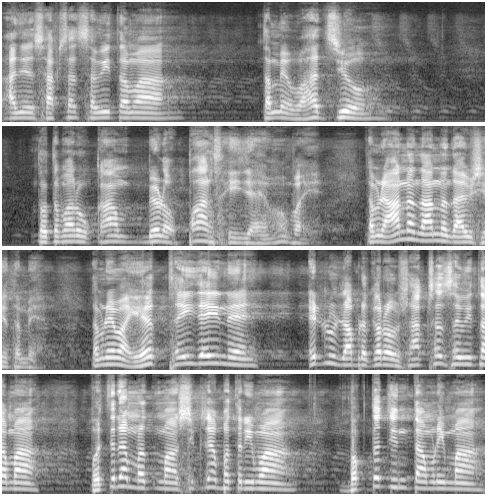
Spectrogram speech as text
આજે સાક્ષાત સવિતામાં તમે વાંચ્યો તો તમારું કામ બેડો પાર થઈ જાય, હો ભાઈ. તમને આનંદ આનંદ આવશે તમે. તમને એમાં હેત થઈ જાય ને એટલું જ આપણે કરો સાક્ષાત સવિતામાં વચનામૃતમાં શિક્ષાપત્રીમાં ભક્ત ચિંતામણીમાં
